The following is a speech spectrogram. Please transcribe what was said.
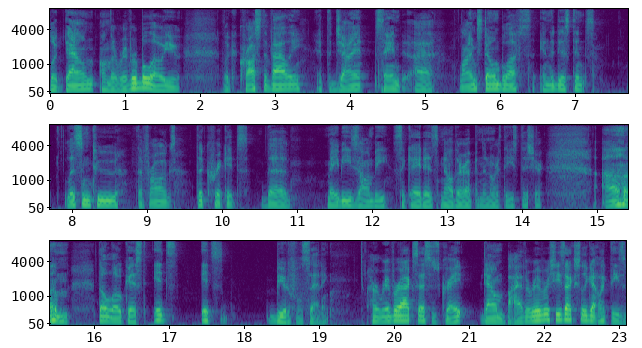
Look down on the river below you. Look across the valley at the giant sand uh, limestone bluffs in the distance. Listen to the frogs, the crickets, the maybe zombie cicadas. No, they're up in the northeast this year. Um, the locust. It's it's beautiful setting. Her river access is great down by the river. She's actually got like these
